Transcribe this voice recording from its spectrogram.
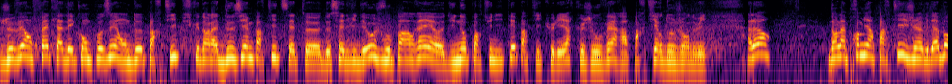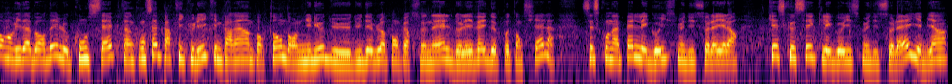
je vais en fait la décomposer en deux parties puisque dans la deuxième partie de cette, de cette vidéo je vous parlerai euh, d'une opportunité particulière que j'ai ouverte à partir d'aujourd'hui. Alors dans la première partie, j'avais d'abord envie d'aborder le concept, un concept particulier qui me paraît important dans le milieu du, développement personnel, de l'éveil de potentiel. C'est ce qu'on appelle l'égoïsme du soleil. Alors, qu'est-ce que c'est que l'égoïsme du soleil? Eh bien,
